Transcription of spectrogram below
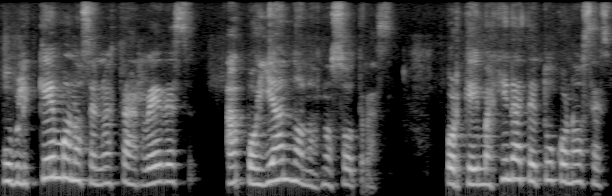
publiquémonos en nuestras redes apoyándonos nosotras. Porque imagínate, tú conoces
